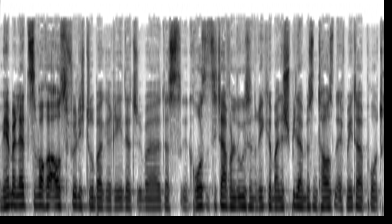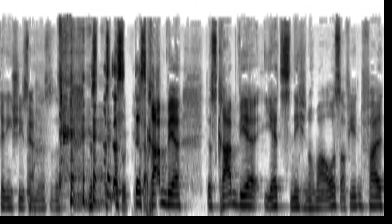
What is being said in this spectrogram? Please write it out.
Wir haben ja letzte Woche ausführlich drüber geredet, über das große Zitat von Luis Enrique, meine Spieler müssen 1000 Elfmeter pro Training schießen. Ja. Das, das, das, das, das, graben wir, das graben wir jetzt nicht nochmal aus. Auf jeden Fall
